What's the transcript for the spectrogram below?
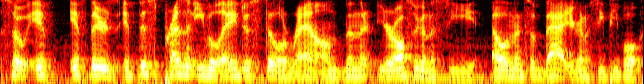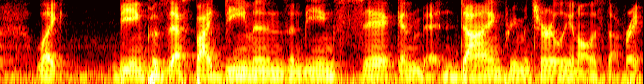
so if if there's if this present evil age is still around then there, you're also going to see elements of that you're going to see people like being possessed by demons and being sick and, and dying prematurely and all this stuff right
